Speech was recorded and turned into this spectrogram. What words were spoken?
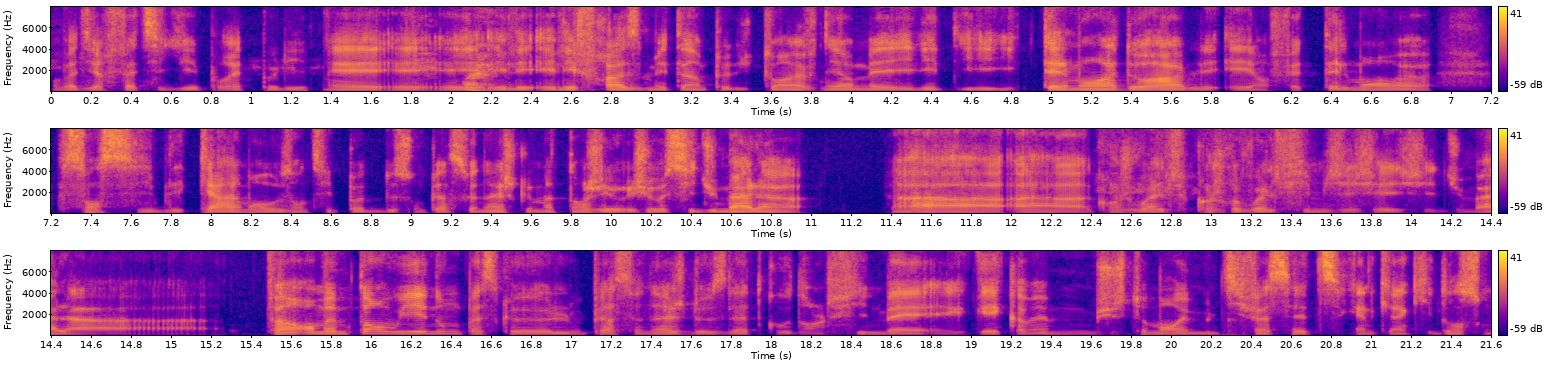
on va dire, fatigué pour être poli. Et, et, et, ouais. et, les, et les, phrases mettaient un peu du temps à venir, mais il est, il est tellement adorable et, en fait tellement euh, sensible et carrément aux antipodes de son personnage que maintenant j'ai aussi du mal à, à, à, quand, je vois le, quand je revois le film, j'ai du mal à. Enfin, en même temps, oui et non, parce que le personnage de Zlatko dans le film est, est quand même justement est multifacette. C'est quelqu'un qui, dans son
